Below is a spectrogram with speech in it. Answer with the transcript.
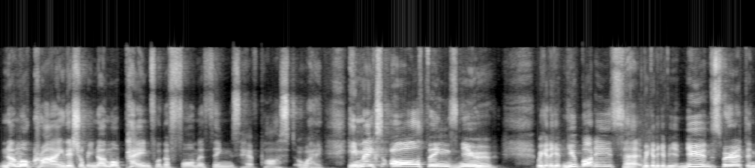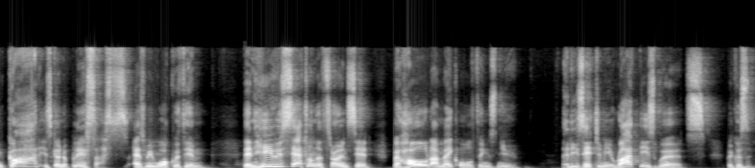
no more crying. There shall be no more pain, for the former things have passed away. He makes all things new. We're going to get new bodies. Uh, we're going to be new in the spirit, and God is going to bless us as we walk with Him. Then he who sat on the throne said, Behold, I make all things new. And he said to me, Write these words because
